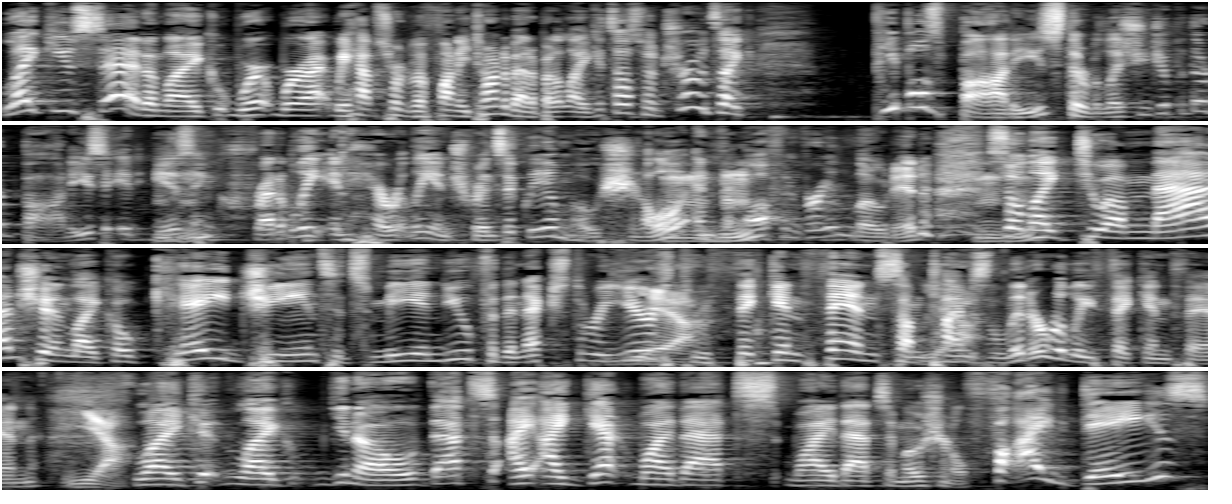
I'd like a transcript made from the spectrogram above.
like you said, and like we're we're at, we have sort of a funny tone about it, but like it's also true. It's like people's bodies, their relationship with their bodies, it is mm-hmm. incredibly inherently intrinsically emotional and mm-hmm. often very loaded. So mm-hmm. like to imagine like okay, jeans, it's me and you for the next 3 years Yeah. through thick and thin, sometimes Yeah. literally thick and thin. Yeah. Like like you know, that's I I get why that's why that's emotional. 5 days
